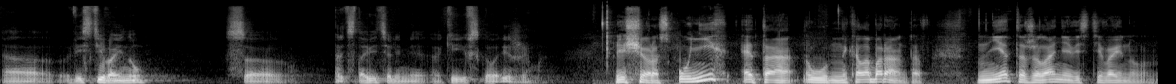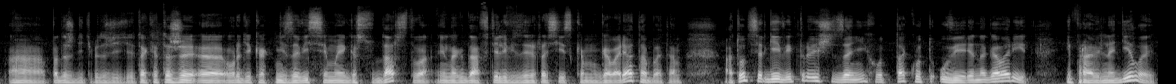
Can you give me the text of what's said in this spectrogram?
вести войну с представителями киевского режима. Еще раз, у них, это у коллаборантов, нет желания вести войну. А, подождите, подождите. Так это же э, вроде как независимые государства. Иногда в телевизоре российском говорят об этом. А тут Сергей Викторович за них вот так вот уверенно говорит. И правильно делает,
